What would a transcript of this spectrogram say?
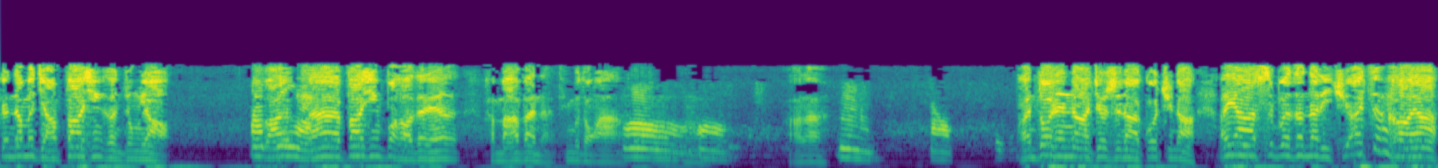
跟他们讲发心很重要。发心啊。啊，发心不好的人很麻烦的，听不懂啊。哦哦。好了。嗯，好。很多人呢，就是呢，过去呢，哎呀，师傅到那里去，哎，正好呀，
